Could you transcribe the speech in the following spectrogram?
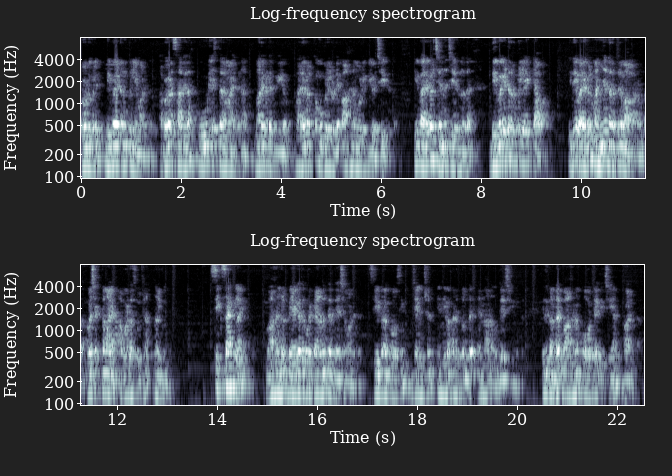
റോഡുകളിൽ ഡിവൈഡറിന് തുല്യമാണിത്. അപകട സാധ്യത കൂടിയ സ്ഥലമായതിനാൽ മറികടക്കുകയോ വരകൾക്ക് മുകളിലൂടെ വാഹനം ഓടിക്കുകയോ ചെയ്യരുത്. ഈ വരകൾ ചെന്ന് ചേരുന്നത് ഡിവൈഡറുകളിലേക്കാവാം ഇതേ വരകൾ മഞ്ഞ നിറത്തിലുമാകാറുണ്ട് അവ ശക്തമായ അപകട സൂചന നൽകുന്നു. സിക്സ് ലൈൻ വാഹനങ്ങൾ വേഗത കുറയ്ക്കാനുള്ള നിർദ്ദേശമാണിത്. സീബ്ര ക്രോസിംഗ് ജംഗ്ഷൻ എന്നിവ അടുത്തുണ്ട് എന്നാണ് ഉദ്ദേശിക്കുന്നത്. ഇത് കണ്ടാൽ വാഹനം ഓവർടേക്ക് ചെയ്യാൻ പാടില്ല.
